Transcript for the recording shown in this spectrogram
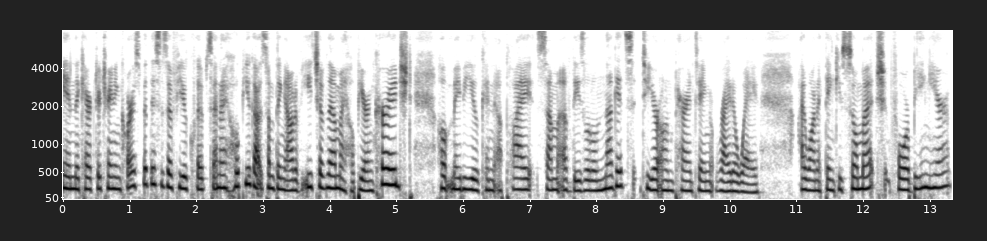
in the character training course, but this is a few clips, and I hope you got something out of each of them. I hope you're encouraged. Hope maybe you can apply some of these little nuggets to your own parenting right away. I want to thank you so much for being here.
